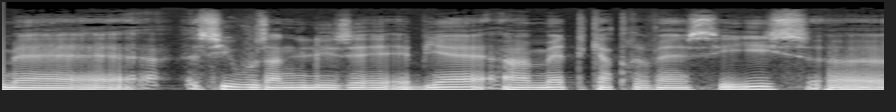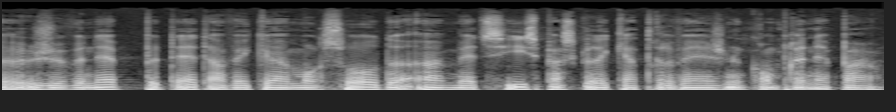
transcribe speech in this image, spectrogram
mais si vous analysez bien 1m86, euh, je venais peut-être avec un morceau de 1m6 parce que les 80, je ne comprenais pas.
